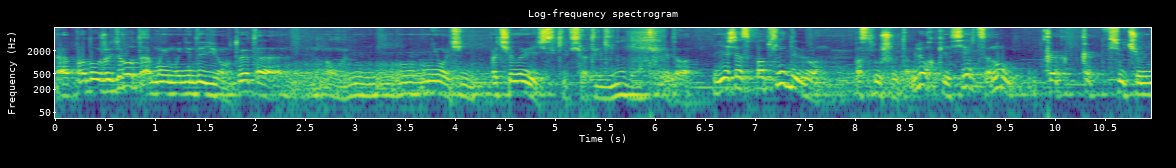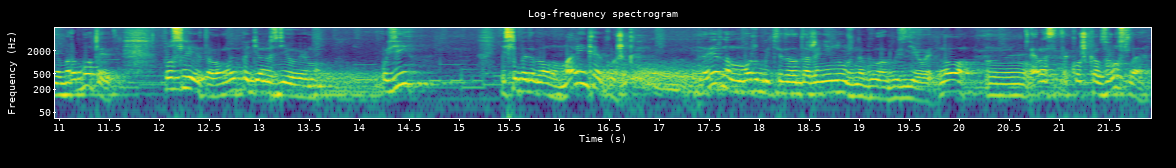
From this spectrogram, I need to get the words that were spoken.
э, продолжить род, а мы ему не даем, то это ну, не очень по-человечески все-таки. Ну Этого. Я сейчас пообследую послушаю, там, легкое, сердце, ну, как, как все, что в нем работает. После этого мы пойдем сделаем УЗИ. Если бы это была маленькая кошка, наверное, может быть, этого даже не нужно было бы сделать. Но раз эта кошка взрослая,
